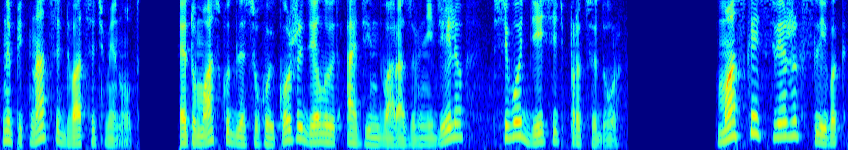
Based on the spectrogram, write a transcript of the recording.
на 15-20 минут. Эту маску для сухой кожи делают 1-2 раза в неделю, всего 10 процедур. Маска из свежих сливок.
